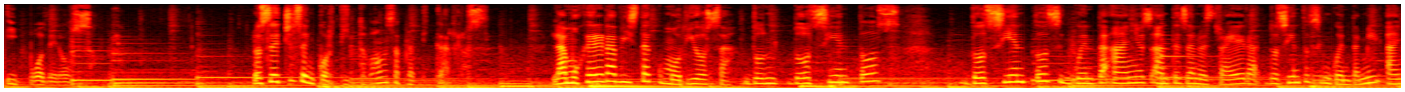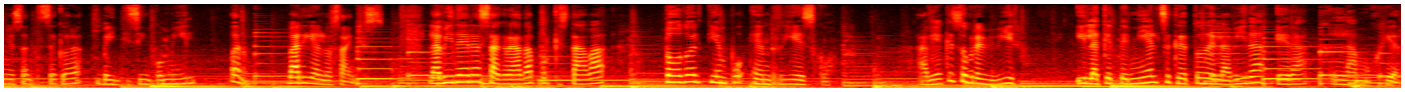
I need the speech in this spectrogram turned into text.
y poderoso. Los hechos en cortito, vamos a platicarlos. La mujer era vista como diosa, 200 250 años antes de nuestra era, 250 mil años antes de era, 25 mil, bueno, varían los años. La vida era sagrada porque estaba todo el tiempo en riesgo. Había que sobrevivir y la que tenía el secreto de la vida era la mujer.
